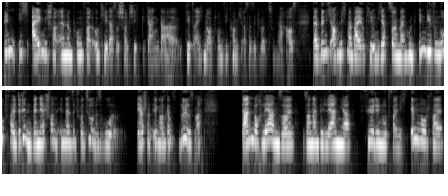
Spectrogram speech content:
bin ich eigentlich schon an einem Punkt von, okay, das ist schon schief gegangen. Da geht es eigentlich nur noch darum, wie komme ich aus der Situation heraus. Da bin ich auch nicht mehr bei, okay, und jetzt soll mein Hund in diesem Notfall drin, wenn er schon in einer Situation ist, wo er schon irgendwas ganz Blödes macht, dann noch lernen soll, sondern wir lernen ja für den Notfall, nicht im Notfall.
